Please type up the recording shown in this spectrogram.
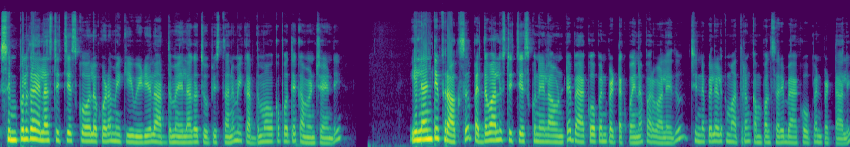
సింపుల్గా ఎలా స్టిచ్ చేసుకోవాలో కూడా మీకు ఈ వీడియోలో అర్థమయ్యేలాగా చూపిస్తాను. మీకు అర్థం అవ్వకపోతే కమెంట్ చేయండి. ఇలాంటి ఫ్రాక్స్ పెద్దవాళ్ళు స్టిచ్ చేసుకునేలా ఉంటే బ్యాక్ ఓపెన్ పెట్టకపోయినా పర్వాలేదు. చిన్నపిల్లలకి మాత్రం కంపల్సరీ బ్యాక్ ఓపెన్ పెట్టాలి.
